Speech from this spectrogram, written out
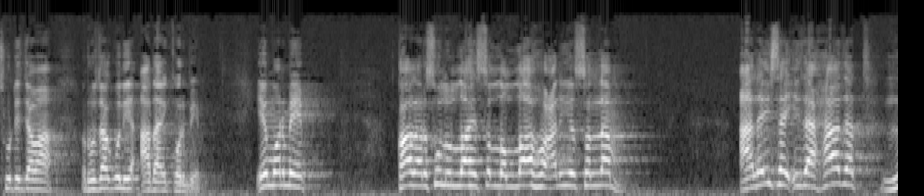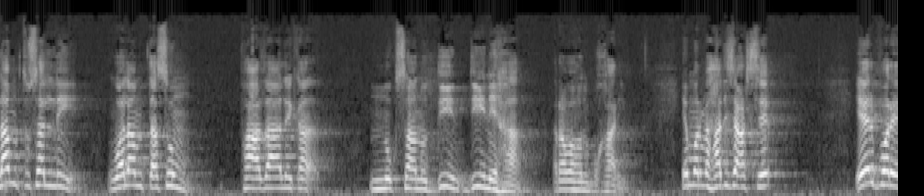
ছুটে যাওয়া রোজাগুলি আদায় করবে। এ মর্মে কাল রসুল্লাহ সাল্লাহ আলী সাল্লাম আলাইসা ইজা হাজাত লাম তুসাল্লি ওয়ালাম তাসুম ফাজা আলেকা নুকসানুদ্দিন দিন এহা রাহুল বুখারি। এ মর্মে হাদিস আসছে। এরপরে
